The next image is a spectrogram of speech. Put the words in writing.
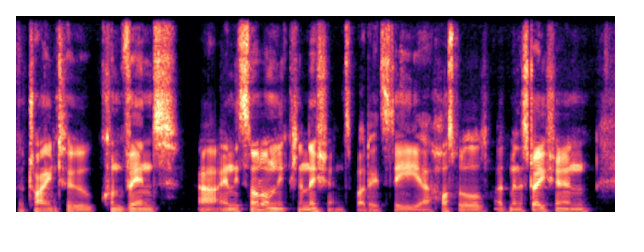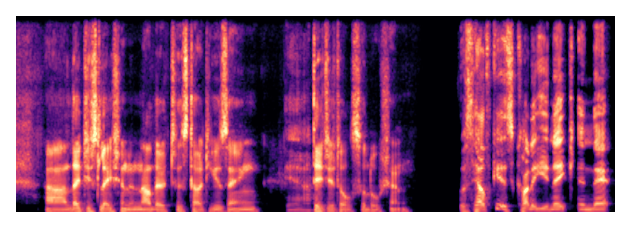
So trying to convince, uh, and it's not only clinicians, but it's the uh, hospital administration, uh, legislation, and other to start using Yeah. digital solution. Because healthcare is kind of unique in that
